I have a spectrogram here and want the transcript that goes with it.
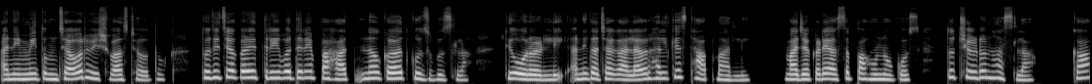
आणि मी तुमच्यावर विश्वास ठेवतो. तो तिच्याकडे तीव्रतेने पाहत न कळत कुजबुजला. ती ओरडली आणि त्याच्या गालावर हलकेच थाप मारली. माझ्याकडे असं पाहू नकोस. तो चिडून हसला. का?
